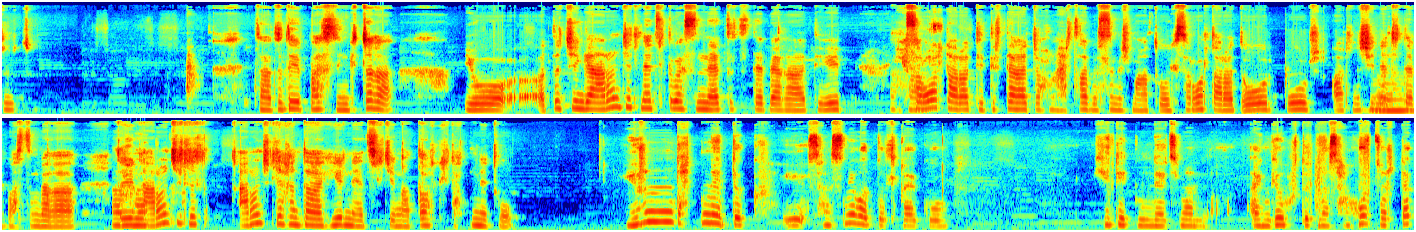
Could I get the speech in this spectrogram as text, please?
зүг зүг. За тэгээ бас ингэж байгаа юу одоо чи ингээ 10 жил найзлдаг байсан найзуудтай байгаа. Тэгээд их сургуульд ороод тэдэртэйгээ жоохон харцгаа болсон байж магадгүй. Их сургуульд ороод өөр бүр олон шинэ найзтай болсон байгаа. Тэгээд 10 жил 10 жилийнхэнтэйгээ хэр найзлж байна? Одоо их татна нэгдэггүй Ер нь дотн нэдэг сансныг бодвол гайгүй хит хитэн найз маань ангийн хүмүүс маань санхүү зурдаг.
